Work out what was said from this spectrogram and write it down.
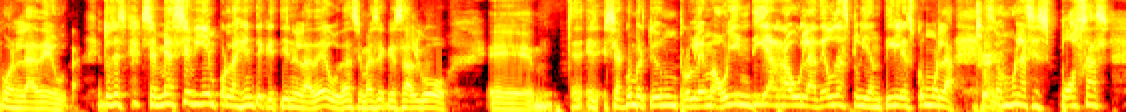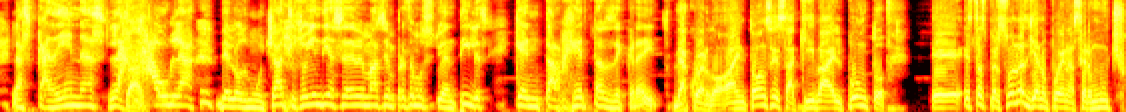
con la deuda? Entonces se me hace bien por la gente que tiene la deuda, se me hace que es algo, eh, eh, se ha convertido en un problema. Hoy en día, Raúl, la deuda estudiantil es como la, somos las esposas, las cadenas, la jaula de los muchachos. Hoy en día se debe más en préstamos estudiantiles que en tarjetas de crédito. De acuerdo. Ah, Entonces aquí va el punto. Eh, estas personas ya no pueden hacer mucho.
